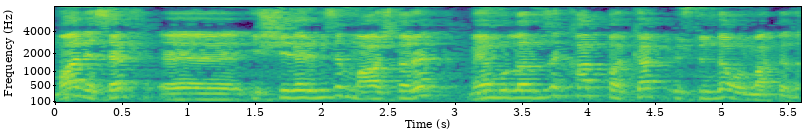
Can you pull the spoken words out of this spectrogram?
maalesef e, işçilerimizin maaşları memurlarımızı kat kat üstünde olmaktadır.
